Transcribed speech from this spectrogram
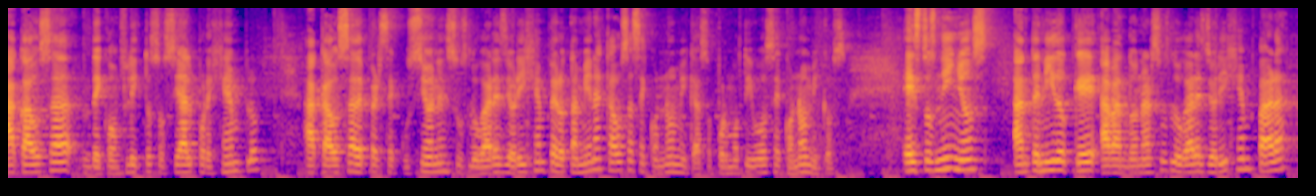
a causa de conflicto social, por ejemplo, a causa de persecución en sus lugares de origen, pero también a causas económicas o por motivos económicos. Estos niños han tenido que abandonar sus lugares de origen para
